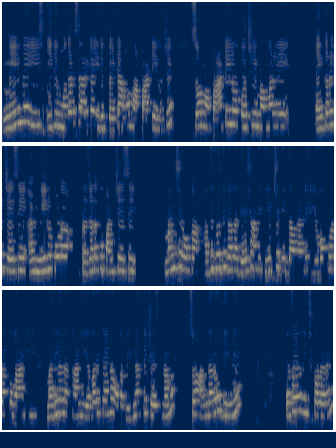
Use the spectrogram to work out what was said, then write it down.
మేమే ఇది మొదటిసారిగా ఇది పెట్టాము మా పార్టీ నుంచి. సో మా పార్టీలోకి వచ్చి మమ్మల్ని ఎంకరేజ్ చేసి అండ్ మీరు కూడా ప్రజలకు పనిచేసి మంచి ఒక అభివృద్ధి గల దేశాన్ని తీర్చిదిద్దాలని యువకులకు కానీ మహిళలకు కానీ ఎవరికైనా ఒక విజ్ఞప్తి చేస్తున్నాము. సో అందరూ దీన్ని ఉపయోగించుకోవాలని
